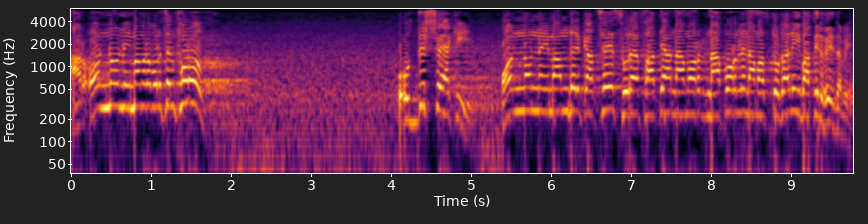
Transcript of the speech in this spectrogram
আর অন্য অন্য ইমামরা বলেছেন, ফরজ। উদ্দেশ্য একই। অন্য অন্য ইমামদের কাছে সুরা ফাতেহা না পড়লে নামাজ টোটালি বাতিল হয়ে যাবে।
